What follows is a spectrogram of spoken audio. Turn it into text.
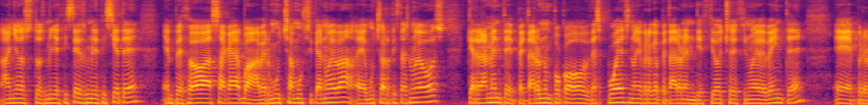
años 2016-2017 empezó a sacar, a haber mucha música nueva, eh, muchos artistas nuevos que realmente petaron un poco después, ¿no? Yo creo que petaron en 18, 19, 20, pero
